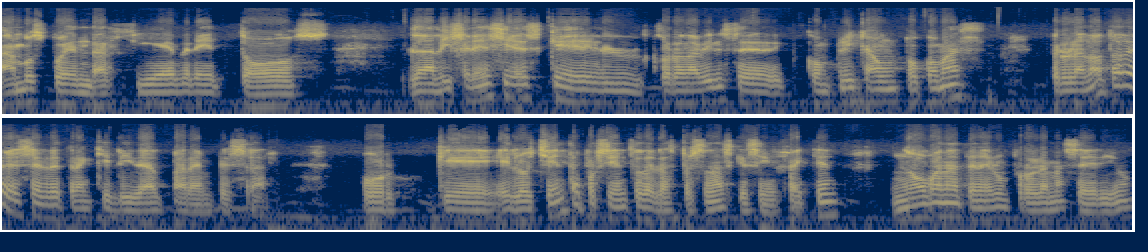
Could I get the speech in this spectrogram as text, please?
ambos pueden dar fiebre, tos, la diferencia es que el coronavirus se complica un poco más, pero la nota debe ser de tranquilidad para empezar, porque el 80% de las personas que se infecten no van a tener un problema serio,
